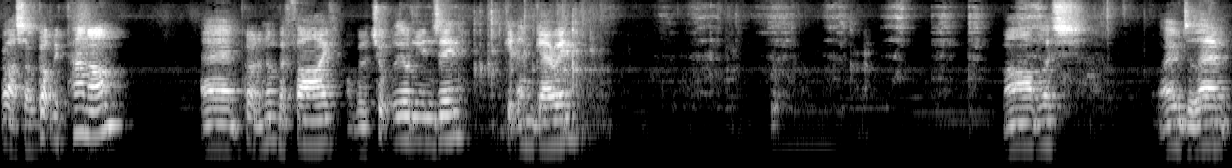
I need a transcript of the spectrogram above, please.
Right, so I've got my pan on. Um, got a number five. I'm going to chuck the onions in, get them going. Marvellous. Loads of them.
